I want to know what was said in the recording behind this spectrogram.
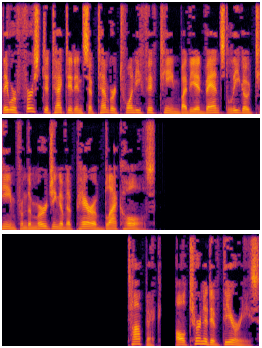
They were first detected in September 2015 by the Advanced LIGO team from the merging of a pair of black holes. Alternative theories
